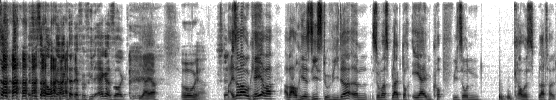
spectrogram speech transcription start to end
ist, halt, es ist halt auch ein Charakter, der für viel Ärger sorgt. Ja, ja. oh ja. Ständig. Ist aber okay, aber, aber auch hier siehst du wieder, ähm, sowas bleibt doch eher im Kopf wie so ein graues Blatt halt.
